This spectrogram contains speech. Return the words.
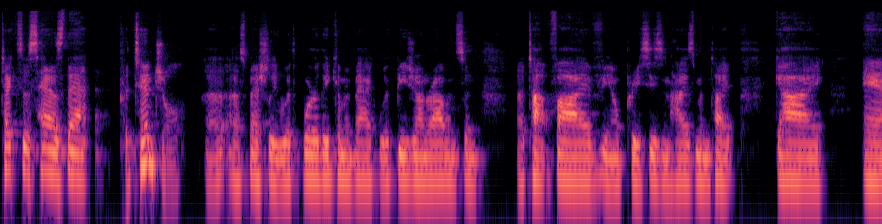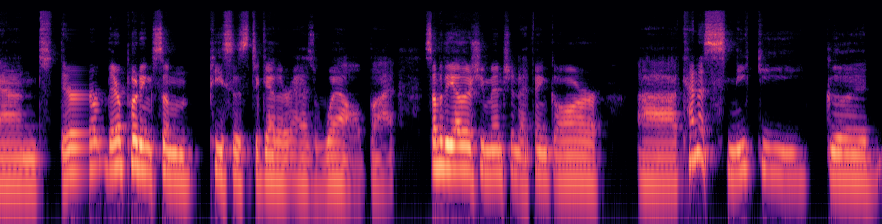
Texas has that potential, uh, especially with Worthy coming back, with Bijan Robinson, a top five, you know, preseason Heisman type guy, and they're they're putting some pieces together as well. But some of the others you mentioned, I think, are uh, kind of sneaky good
